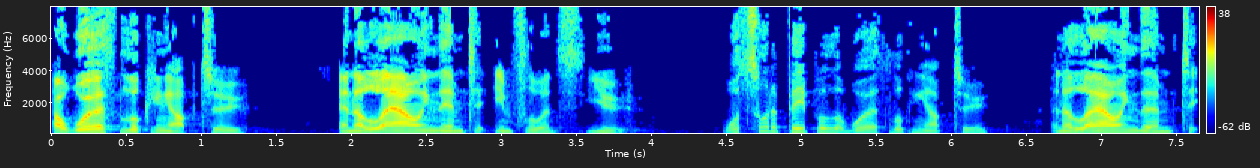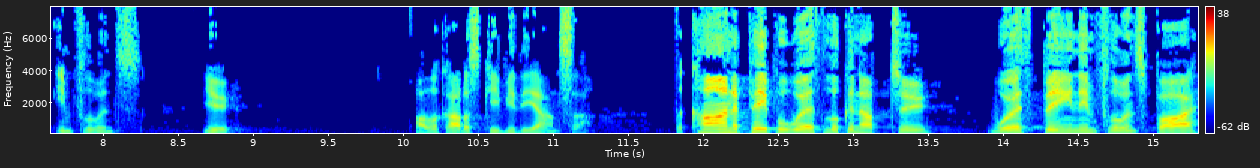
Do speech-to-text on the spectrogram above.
are worth looking up to and allowing them to influence you? What sort of people are worth looking up to and allowing them to influence you? Oh, look, I'll just give you the answer. The kind of people worth looking up to, worth being influenced by,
